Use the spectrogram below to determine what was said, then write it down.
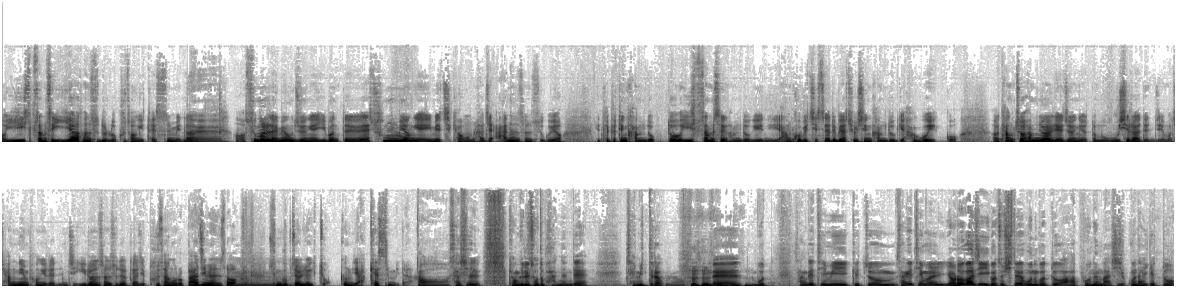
어, 23세 이하 선수들로 구성이 됐습니다. 네. 어, 24명 중에 이번 대회 20명이 A매치 경험을 하지 않은 선수고요. 이 대표팀 감독도 23세 감독인 양코비치 세르비아 출신 감독이 하고 있고 어, 당초 합류할 예정이었던 뭐 우시라든지 뭐 장림펑이라든지 이런 선수들까지 부상으로 빠지면서 음. 중국 전력이 조금 약했습니다. 어, 사실 경기를 저도 봤는데 재밌더라고요. 네, 뭐 상대 팀이 이렇게 좀 상대 팀을 여러 가지 이것을 시도해 보는 것도 아 보는 맛이 있구나. 이게 또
